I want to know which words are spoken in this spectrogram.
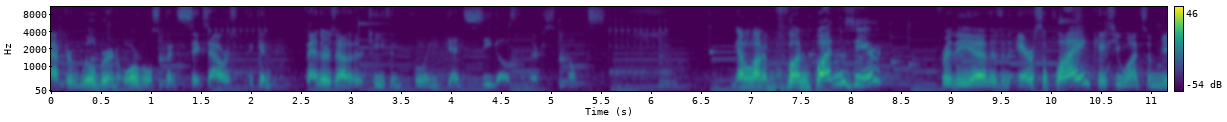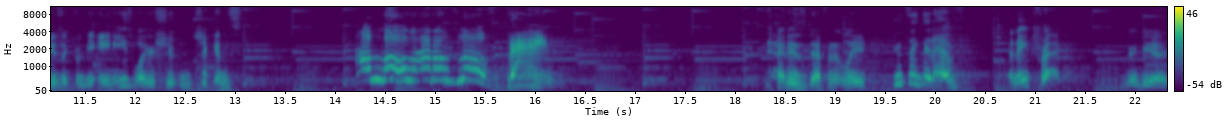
after Wilbur and Orville spent six hours picking feathers out of their teeth and pulling dead seagulls from their spokes. Got a lot of fun buttons here. For the, uh, there's an air supply in case you want some music from the 80s while you're shooting chickens. I'm all out of love. Bang! That is definitely, you'd think they'd have an eight track, maybe a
